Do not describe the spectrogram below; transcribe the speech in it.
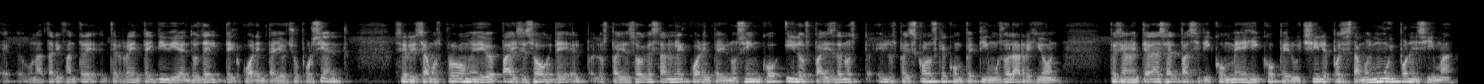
eh, una tarifa entre, entre, renta y dividendos del, del 48%. Si revisamos promedio de países OCDE, los países OCDE están en el 41.5 y los países, de los, los países con los que competimos o la región, especialmente Alianza del Pacífico, México, Perú, Chile, pues estamos muy por encima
